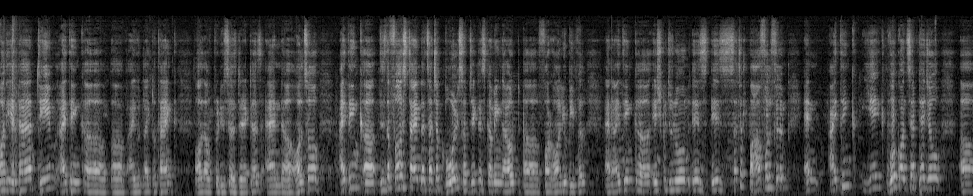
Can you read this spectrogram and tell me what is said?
for the entire team, I think uh, uh, I would like to thank all our producers, directors, and uh, also I think uh, this is the first time that such a bold subject is coming out uh, for all you people, and I think uh, Ishq Junoon is is such a powerful film, and I think ये एक वो कॉन्सेप्ट है जो आ,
